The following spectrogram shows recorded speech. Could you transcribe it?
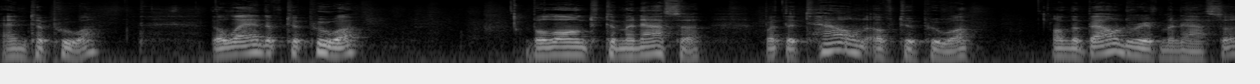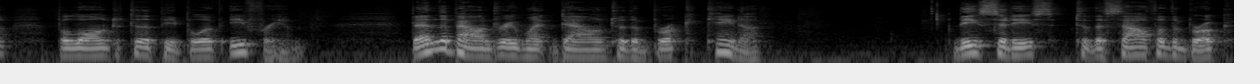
and Tappuah. The land of Tappuah belonged to Manasseh but the town of Tappuah, on the boundary of Manasseh, belonged to the people of Ephraim. Then the boundary went down to the brook Kanah. These cities, to the south of the brook,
